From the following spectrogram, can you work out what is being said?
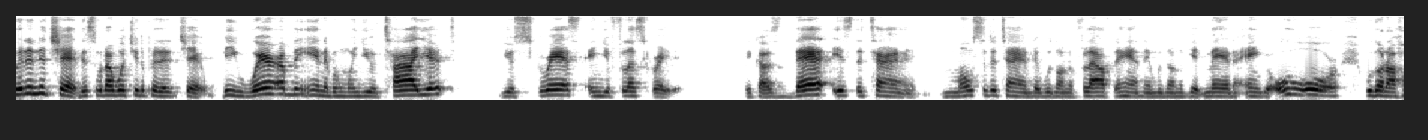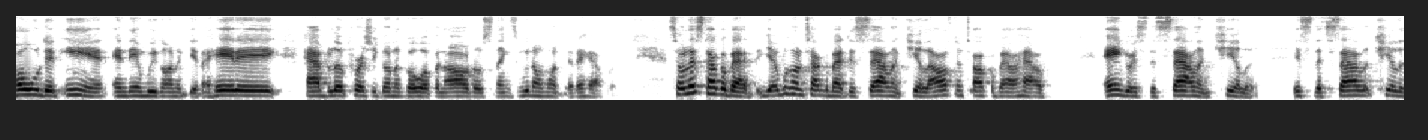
put in the chat. This is what I want you to put in the chat. Beware of the enemy when you're tired, you're stressed, and you're frustrated, because that is the time most of the time that we're going to fly off the hand and we're going to get mad and angry or, or we're going to hold it in and then we're going to get a headache high blood pressure going to go up and all those things we don't want that to happen so let's talk about yeah we're going to talk about the silent killer i often talk about how anger is the silent killer it's the silent killer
